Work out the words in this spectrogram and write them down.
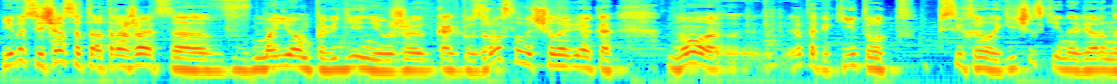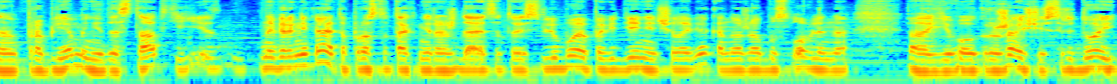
И вот сейчас это отражается в моем поведении уже как бы взрослого человека, но это какие-то вот психологические, наверное, проблемы, недостатки. И наверняка это просто так не рождается. То есть любое поведение человека, оно же обусловлено а, его окружающей средой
